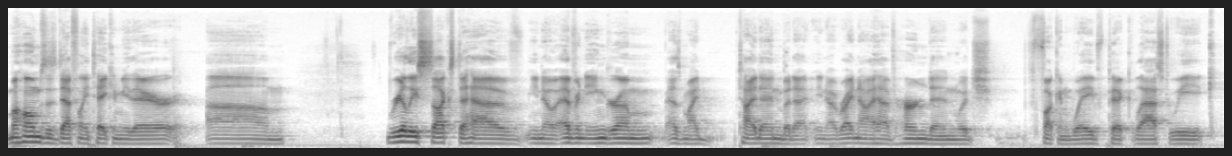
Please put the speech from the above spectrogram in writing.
Mahomes is definitely taking me there. Um, really sucks to have you know Evan Engram as my tight end, but uh, you know right now I have Herndon, which fucking wave pick last week.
